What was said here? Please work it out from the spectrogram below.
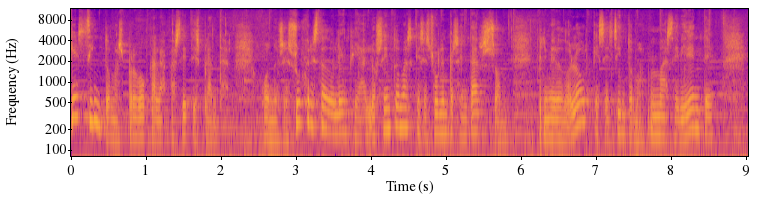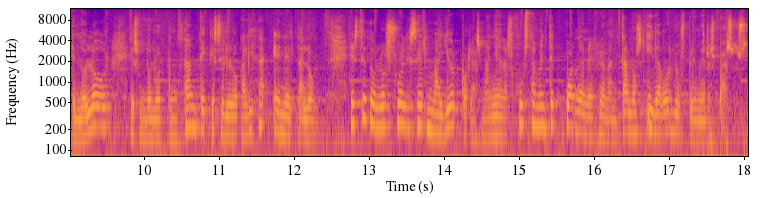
¿Qué síntomas provoca la fascitis plantar? Cuando se sufre esta dolencia, los síntomas que se suelen presentar son, primero dolor, que es el síntoma más evidente. El dolor es un dolor punzante que se localiza en el talón. Este dolor suele ser mayor por las mañanas, justamente cuando nos levantamos y damos los primeros pasos.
